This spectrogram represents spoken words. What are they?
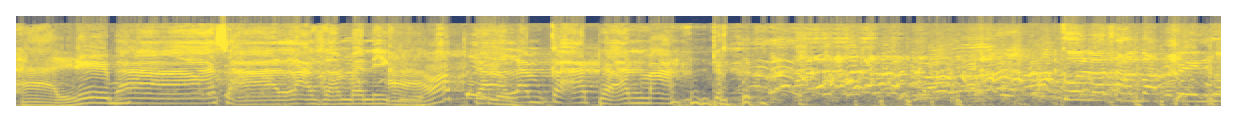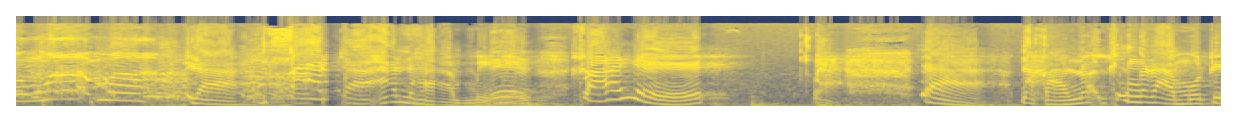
halim. Nah, salah sama niku. Ah, lho? Dalam keadaan mandek. Kula tambah bingung, Mak, Mak. Lah, keadaan hamil. Saya Ya, nah kalau sing ngeramuti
